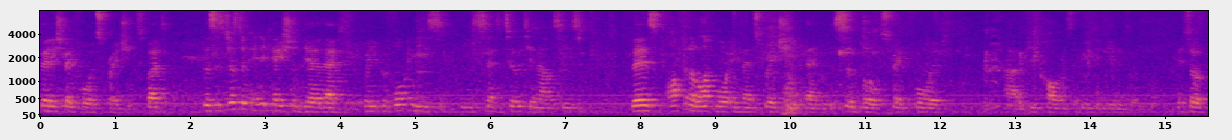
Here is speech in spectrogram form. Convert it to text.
fairly straightforward spreadsheets. But this is just an indication here that when you're performing these, these sensitivity analyses, there's often a lot more in that spreadsheet than the simple, straightforward uh, few columns that we've been dealing with. Okay, so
